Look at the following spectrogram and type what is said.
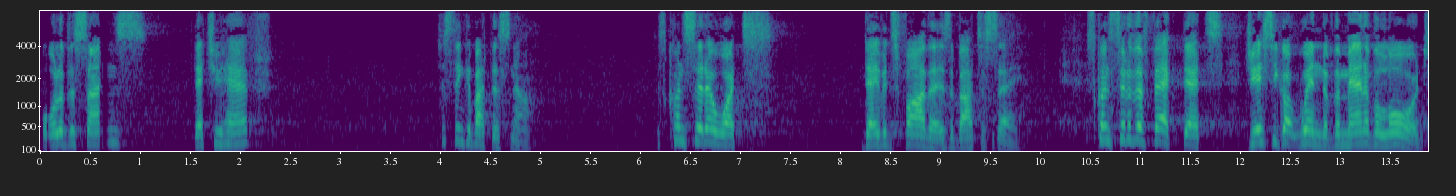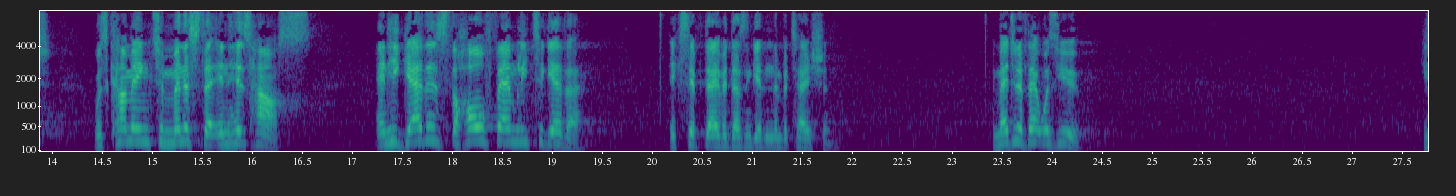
all of the sons that you have? Just think about this now. Just consider what David's father is about to say. Just consider the fact that Jesse got wind of the man of the Lord was coming to minister in his house. And he gathers the whole family together, except David doesn't get an invitation. Imagine if that was you. He,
